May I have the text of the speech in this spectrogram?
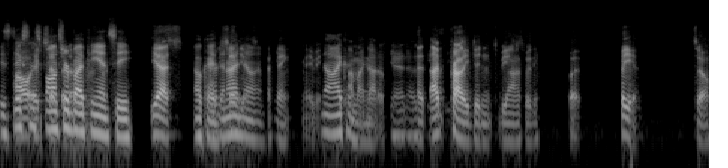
Is Dixon sponsored by. PNC? yes. Okay, already then said I yes, know him. I think maybe. No, I I couldn't. might not have. yeah, no, I, I probably didn't, to be honest with you. But but yeah. So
